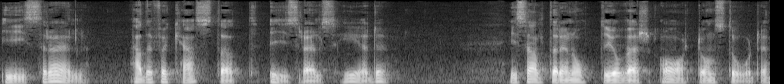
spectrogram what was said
Israel hade förkastat Israels herde. I Saltaren 80 vers 18 står det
